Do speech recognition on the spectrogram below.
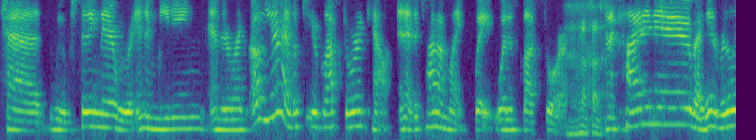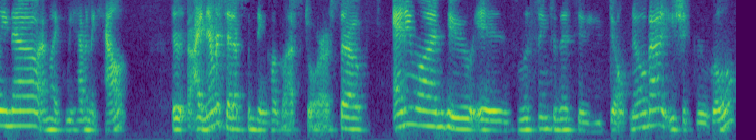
had we were sitting there, we were in a meeting, and they're like, "Oh yeah, I looked at your Glassdoor account." And at the time, I'm like, "Wait, what is Glassdoor?" and I kind of knew, but I didn't really know. I'm like, "We have an account." There, I never set up something called Glassdoor. So anyone who is listening to this who you don't know about it, you should Google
